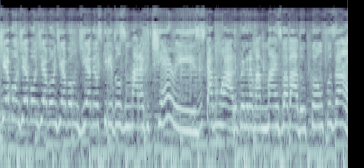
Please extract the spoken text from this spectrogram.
dia, bom dia, bom dia, bom dia, bom dia, meus queridos Maravicheries. Está no ar o programa mais babado, Confusão.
